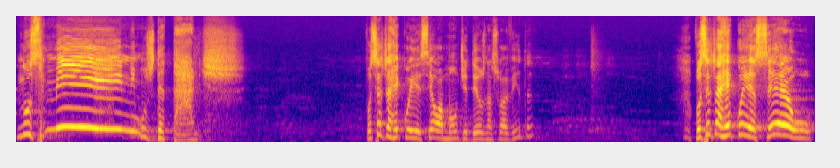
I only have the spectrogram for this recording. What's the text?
nos mínimos detalhes. Você já reconheceu a mão de Deus na sua vida? Você já reconheceu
